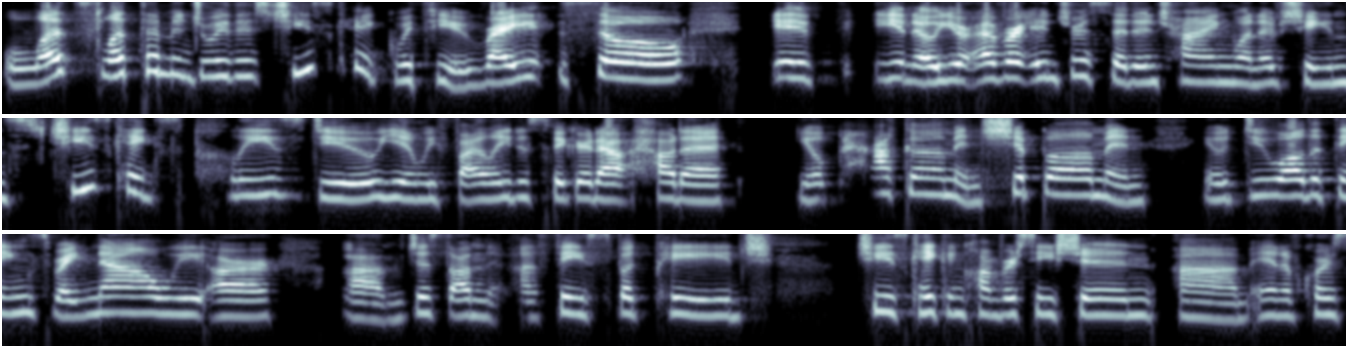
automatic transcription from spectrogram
let's let them enjoy this cheesecake with you, right? So if you know you're ever interested in trying one of Shane's cheesecakes, please do. You know, we finally just figured out how to you know, pack them and ship them and, you know, do all the things right now. We are um, just on a Facebook page, Cheesecake and Conversation, um, and of course,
